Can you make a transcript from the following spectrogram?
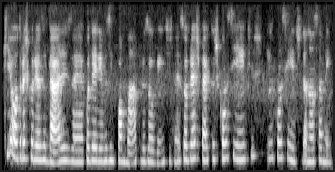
Que outras curiosidades é, poderíamos informar para os ouvintes né, sobre aspectos conscientes e inconscientes da nossa mente?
